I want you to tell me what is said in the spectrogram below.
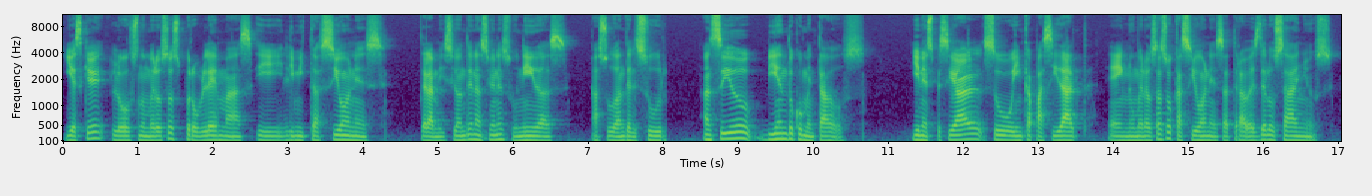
Y es que los numerosos problemas y limitaciones de la misión de Naciones Unidas a Sudán del Sur han sido bien documentados, y en especial su incapacidad en numerosas ocasiones a través de los años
